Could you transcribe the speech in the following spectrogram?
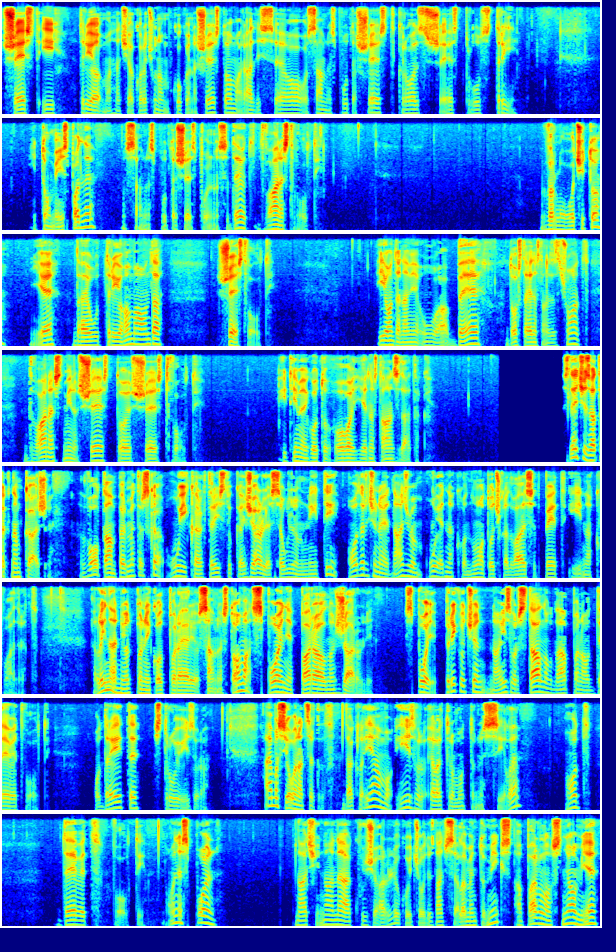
6 i 3 ohma. Znači ako računamo koliko je na 6 ohma, radi se o 18 puta 6 kroz 6 plus 3. I to mi ispadne. 18 puta 6 poljeno sa 9, 12 volti. Vrlo očito je da je u 3 ohma onda 6 volti. I onda nam je UAB dosta jednostavno za začunat. 12 minus 6 to je 6 volti i time je gotov ovaj jednostavan zadatak. Sljedeći zadatak nam kaže volt ampermetarska UI karakteristika žarulje sa ugljenom niti određena je jednadžbom U jednako 0.25 i na kvadrat. Linarni otpornik otpora je 18 ohma, spojen je paralelno žarulji. Spoj je priključen na izvor stalnog napona od 9 V. Odredite struju izvora. Ajmo si ovo nacrtati. Dakle, imamo izvor elektromotorne sile od 9 V. On je spojen znači, na nekakvu žarlju koju će ovdje znači sa elementom X, a paralelno s njom je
